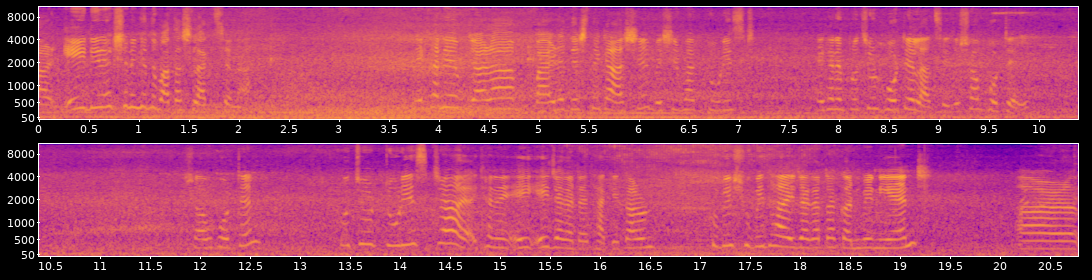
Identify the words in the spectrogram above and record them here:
আর এই ডিরেকশনে কিন্তু বাতাস লাগছে না। এখানে যারা বাইরের দেশ থেকে আসে, বেশিরভাগ ট্যুরিস্ট এখানে প্রচুর হোটেল আছে, যে সব হোটেল। সব হোটেল। প্রচুর ট্যুরিস্টরা এখানে এই এই জায়গাটায় থাকে, কারণ খুবই সুবিধা এই জায়গাটা কনভেনিয়েন্ট আর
